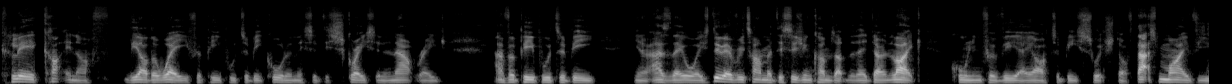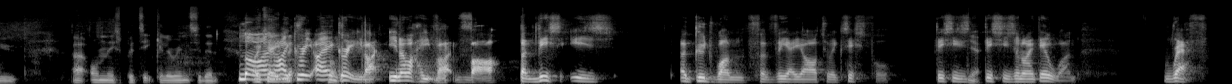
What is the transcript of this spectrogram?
clear cut enough the other way for people to be calling this a disgrace and an outrage, and for people to be, you know, as they always do every time a decision comes up that they don't like, calling for VAR to be switched off. That's my view uh, on this particular incident. No, Okay, I, I agree. I agree. Like you know, I hate VAR, but this is a good one for VAR to exist for. This is Yeah. this is an ideal one. Ref,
